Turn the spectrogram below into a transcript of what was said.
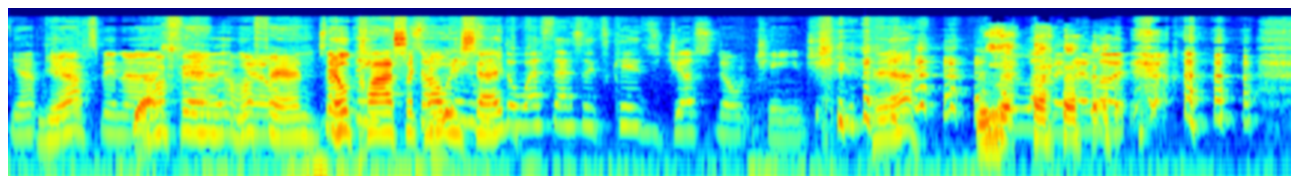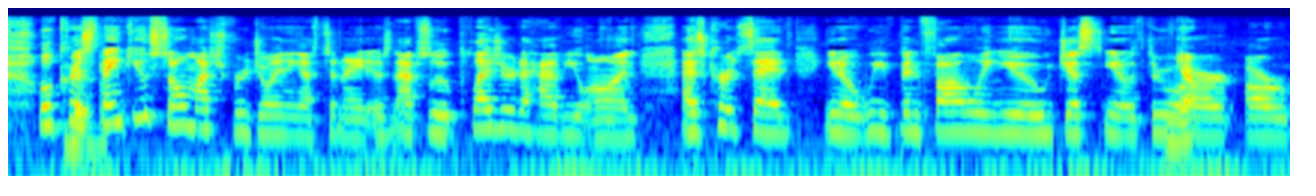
Yep. Yeah. that's been. Uh, Yeah. I'm a fan. uh, I'm a know, fan. Il something- Classico, some he things with said. The West Essex kids just don't change. Yeah. I love it. I love it. Well, Chris, thank you so much for joining us tonight. It was an absolute pleasure to have you on. As Kurt said, you know we've been following you just you know through Yep. our our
